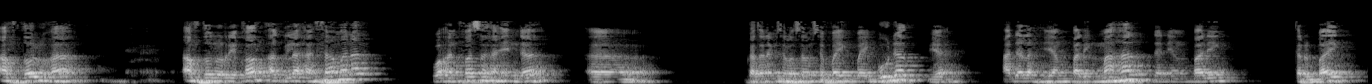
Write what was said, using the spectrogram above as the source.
afdaluha afdhalur riqab aglaha thamanan wa anfasaha inda uh, kata Nabi wasallam sebaik-baik budak ya adalah yang paling mahal dan yang paling terbaik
